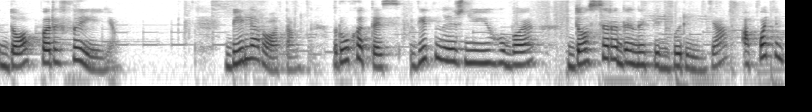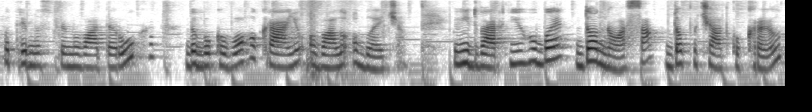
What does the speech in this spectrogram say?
до периферії. Біля рота рухатись від нижньої губи до середини підборіддя, а потім потрібно спрямувати рухи до бокового краю овалу обличчя. Від верхньої губи до носа, до початку крил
